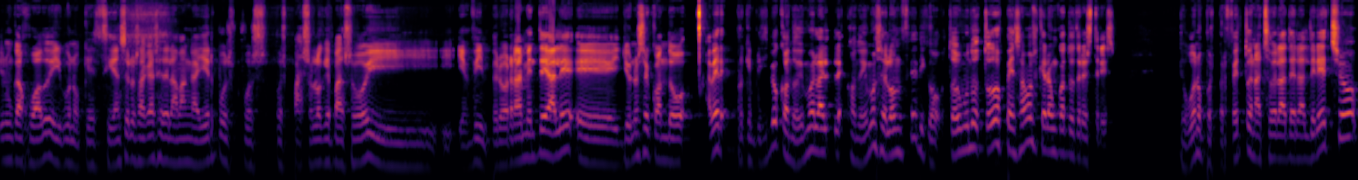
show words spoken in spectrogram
nunca ha jugado y bueno, que Zidane se lo sacase de la manga ayer, pues, pues, pues pasó lo que pasó y, en fin. Pero realmente, Ale, eh, yo no sé cuándo... A ver, porque en principio cuando vimos, cuando vimos el 11, digo, todo el mundo, todos pensamos que era un 4-3-3. Y bueno, pues perfecto, Nacho de lateral derecho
